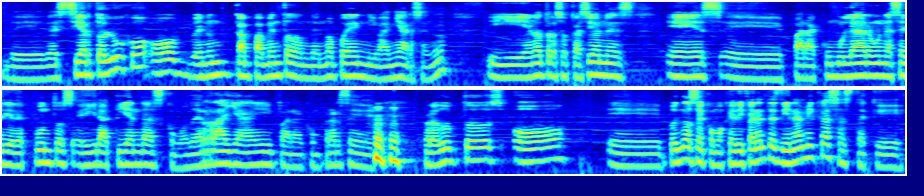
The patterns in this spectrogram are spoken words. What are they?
de, cierto lujo o en un campamento donde no pueden ni bañarse, ¿no? Y en otras ocasiones es eh, para acumular una serie de puntos e ir a tiendas como de raya ahí para comprarse productos o eh, pues no sé, como que diferentes dinámicas hasta que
